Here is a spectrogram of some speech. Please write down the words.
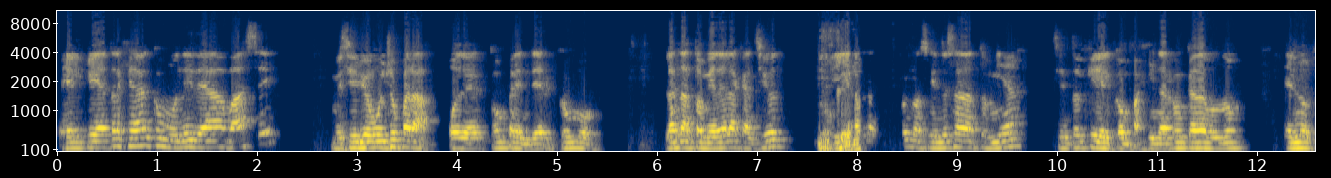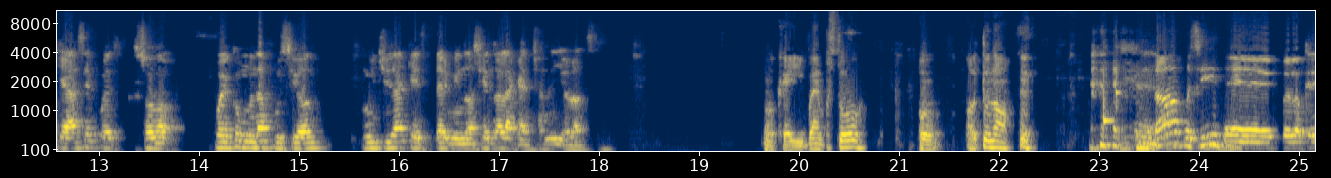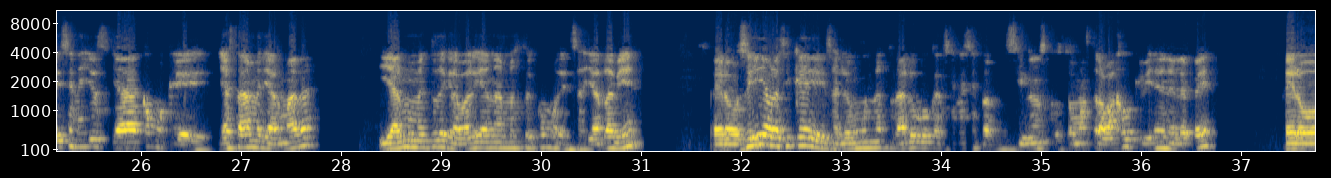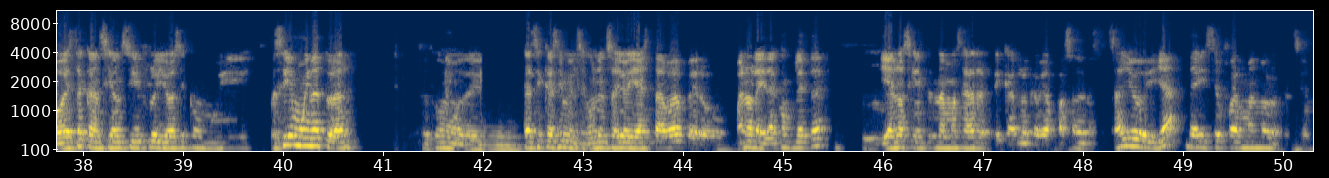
el que ya trajeran como una idea base me sirvió mucho para poder comprender como la anatomía de la canción y ya conociendo esa anatomía siento que el compaginar con cada uno en lo que hace pues solo fue como una fusión muy chida que terminó siendo la canción de Yolotzi. Ok, bueno, pues tú, o, o tú no. No, pues sí, eh, pues lo que dicen ellos ya como que ya estaba media armada y al momento de grabar ya nada más fue como de ensayarla bien. Pero sí, ahora sí que salió muy natural, hubo canciones en donde sí nos costó más trabajo que vienen en el EP, pero esta canción sí fluyó así como muy, pues sí, muy natural. Fue como de, casi casi en el segundo ensayo ya estaba, pero bueno, la idea completa, y en los siguientes nada más era replicar lo que había pasado en ese ensayo y ya, de ahí se fue armando la canción.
